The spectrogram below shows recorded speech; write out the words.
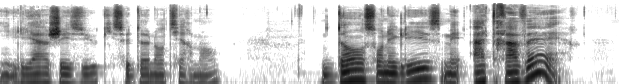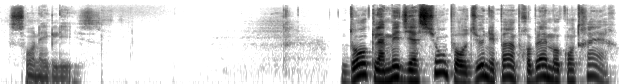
Il y a Jésus qui se donne entièrement dans son Église, mais à travers son Église. Donc la médiation pour Dieu n'est pas un problème, au contraire.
